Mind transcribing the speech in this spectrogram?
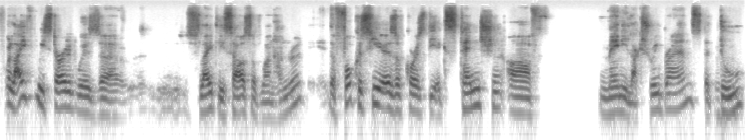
For life, we started with uh, slightly south of 100. The focus here is, of course, the extension of many luxury brands that do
